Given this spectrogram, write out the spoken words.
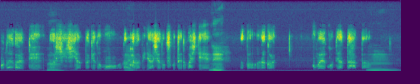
まあ何回やって、うんなんか CG やったけども、なんか花火で足跡作ったりとかして、ね。なんか、なんか、うまいことやったはったうん。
